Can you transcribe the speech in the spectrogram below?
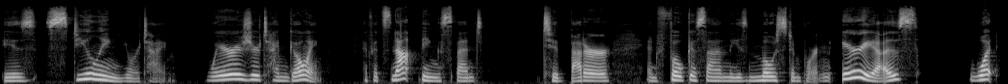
is stealing your time. Where is your time going? If it's not being spent to better and focus on these most important areas, what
